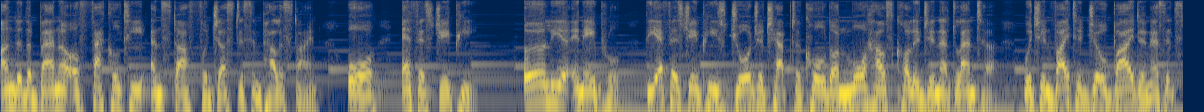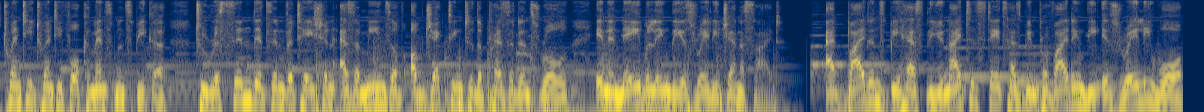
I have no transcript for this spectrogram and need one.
under the banner of Faculty and Staff for Justice in Palestine, or FSJP. Earlier in April, the FSJP's Georgia chapter called on Morehouse College in Atlanta, which invited Joe Biden as its 2024 commencement speaker to rescind its invitation as a means of objecting to the president's role in enabling the Israeli genocide. At Biden's behest, the United States has been providing the Israeli war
